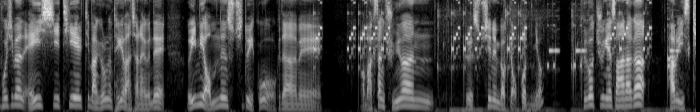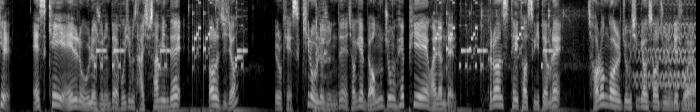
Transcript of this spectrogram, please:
보시면 AC, TLT 막 이런 건 되게 많잖아요. 근데 의미 없는 수치도 있고 그 다음에 어, 막상 중요한 그 수치는 몇 개 없거든요. 그것 중에서 하나가 바로 이 스킬 SKL을 올려주는데 보시면 43인데 떨어지죠? 이렇게 스킬을 올려주는데 저게 명중 회피에 관련된 그런 status이기 때문에 저런 걸 좀 신경 써주는 게 좋아요.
